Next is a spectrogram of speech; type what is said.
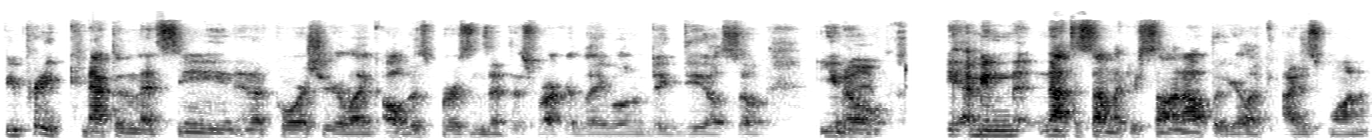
be pretty connected in that scene. And of course, you're like, oh, this person's at this record label and a big deal, so you know. I mean, not to sound like you're selling out, but you're like, I just want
